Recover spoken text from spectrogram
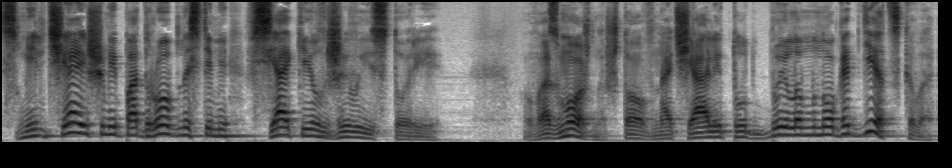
с мельчайшими подробностями всякие лживые истории. Возможно, что вначале тут было много детского.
